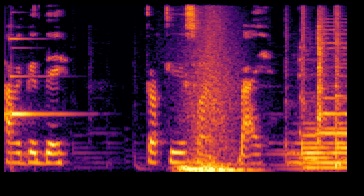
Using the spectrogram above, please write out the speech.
Have a good day. Talk to you soon. Bye.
